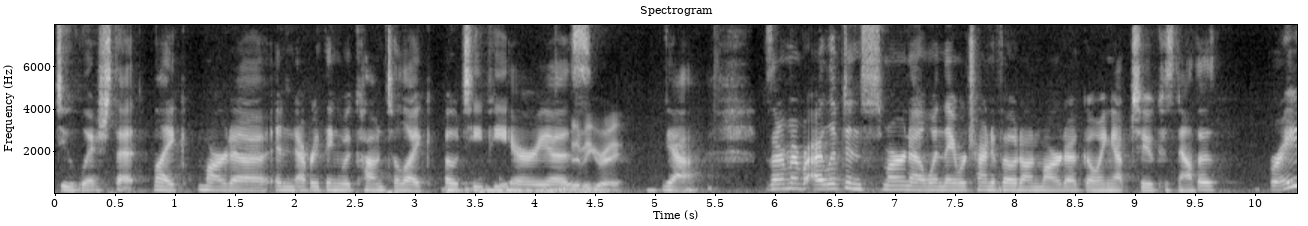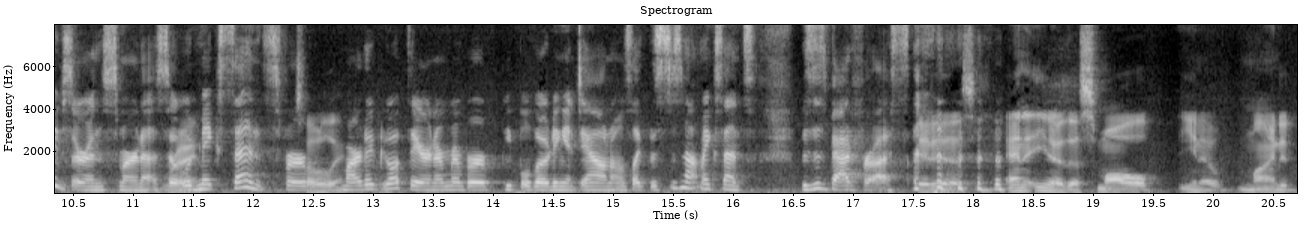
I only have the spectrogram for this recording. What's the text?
do wish that like MARTA and everything would come to like OTP areas. It'd be great. Yeah. Because I remember I lived in Smyrna when they were trying to vote on MARTA going up to, because now the Braves are in Smyrna. So it would make sense for Totally. MARTA to go up there. And I remember people voting it down. I was like, this does not make sense. This is bad for us. it is and you know the small you know minded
